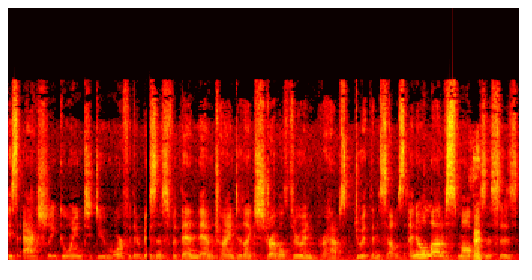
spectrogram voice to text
is actually going to do more for their business than them trying to like struggle through and perhaps do it themselves. I know a lot of small Okay. businesses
